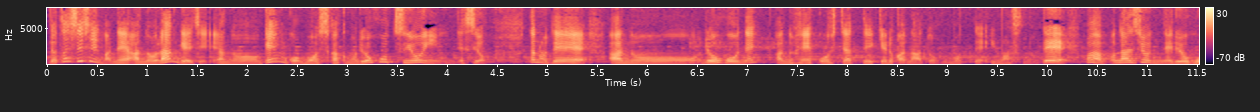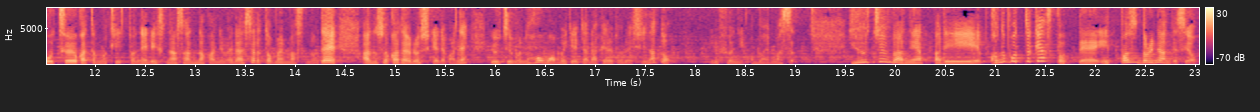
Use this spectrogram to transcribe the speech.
で私自身がねあのランゲージあの言語も視覚も両方強いんですよ。なのであの両方ねあの並行してやっていけるかなと思っていますので、まあ、同じようにね両方強い方もきっとねリスナーさんの中にはいらっしゃると思いますのであのそういう方よろしければね YouTube の方も見ていただけると嬉しいなというふうに思います。YouTube はねやっぱりこのポッドキャストって一発撮りなんですよ。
